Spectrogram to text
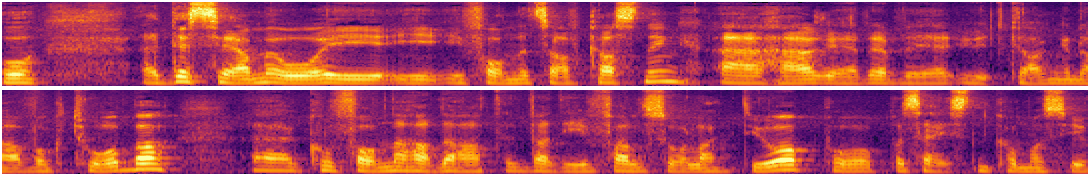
Og Det ser vi òg i, i, i, fondets avkastning. Her er det ved utgangen av oktober, hvor fondet hadde hatt et verdifall så langt i år på, på 16,7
